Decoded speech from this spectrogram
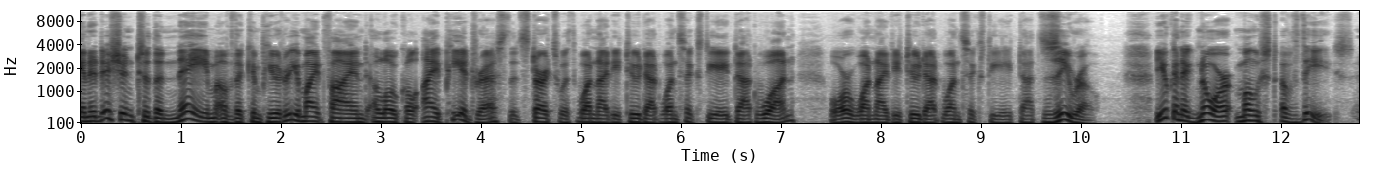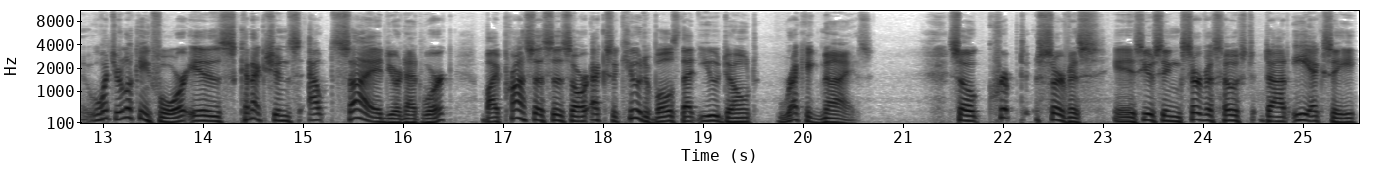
In addition to the name of the computer, you might find a local IP address that starts with 192.168.1 or 192.168.0. You can ignore most of these. What you're looking for is connections outside your network by processes or executables that you don't recognize. So Crypt Service is using servicehost.exe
